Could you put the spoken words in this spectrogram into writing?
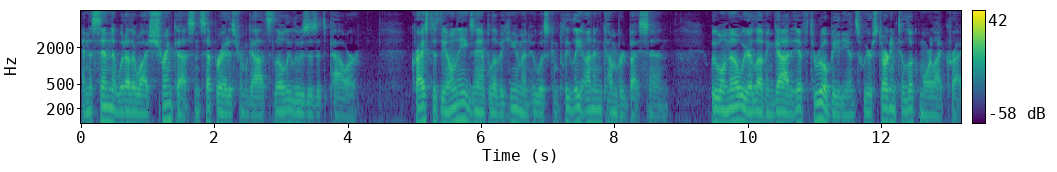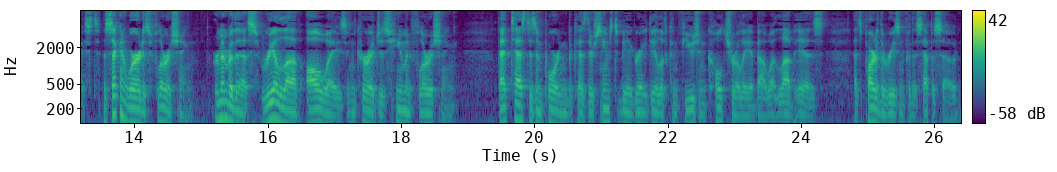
and the sin that would otherwise shrink us and separate us from God slowly loses its power. Christ is the only example of a human who was completely unencumbered by sin. We will know we are loving God if, through obedience, we are starting to look more like Christ. The second word is flourishing. Remember this real love always encourages human flourishing. That test is important because there seems to be a great deal of confusion culturally about what love is. That's part of the reason for this episode.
